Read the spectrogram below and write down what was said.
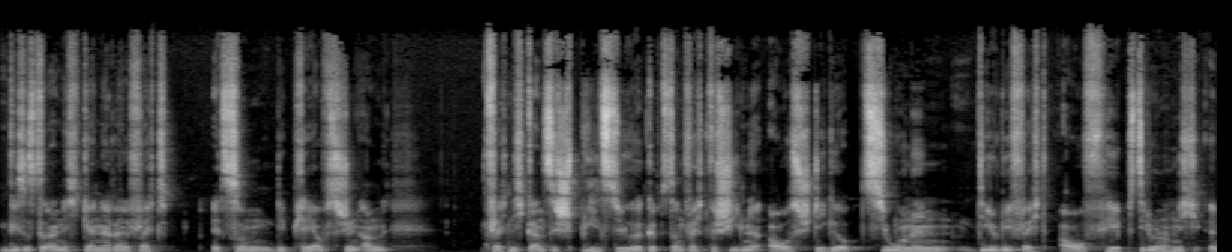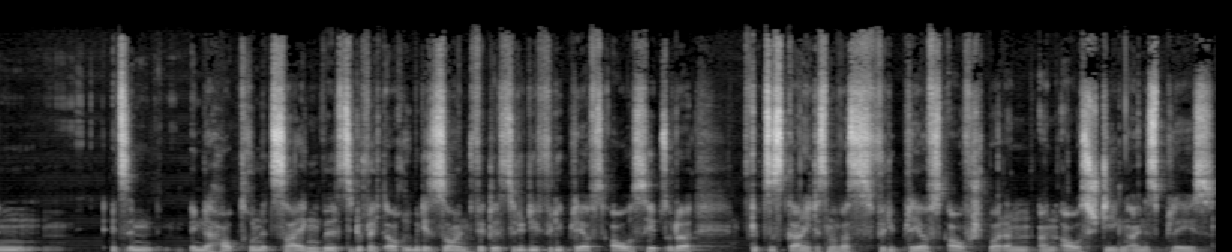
Wie ist es dann eigentlich generell? Vielleicht jetzt so die Playoffs stehen an. Vielleicht nicht ganze Spielzüge, gibt es dann vielleicht verschiedene Ausstiege, Optionen, die du dir vielleicht aufhebst, die du noch nicht in, jetzt in, in der Hauptrunde zeigen willst, die du vielleicht auch über die Saison entwickelst, die du dir für die Playoffs aushebst? Oder gibt es gar nicht, dass man was für die Playoffs aufspart an, an Ausstiegen eines Plays?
